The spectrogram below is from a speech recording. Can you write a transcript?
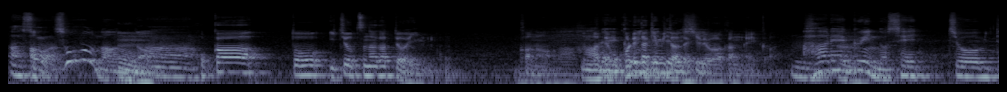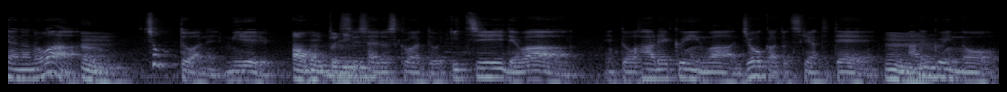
あそうなんそうなんだ、あ他と一応つながってはいいのかな？うん。まあでもこれだけ見ただけでわかんないか。うん。ハーレークイーンの成長みたいなのは、うん。ちょっとはね見れる。あ本当に。スーサイドスクワット1では、えっと、ハーレークイーンはジョーカーと付き合ってて、うん。ハーレークイーンの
